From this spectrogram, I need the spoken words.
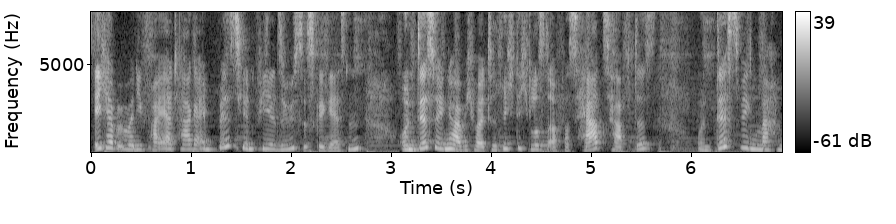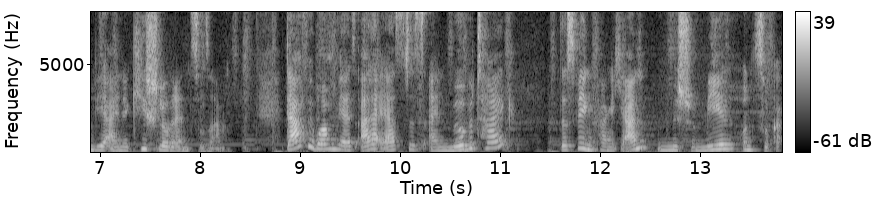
Ich habe über die Feiertage ein bisschen viel Süßes gegessen und deswegen habe ich heute richtig Lust auf was Herzhaftes und deswegen machen wir eine Quiche Lorraine zusammen. Dafür brauchen wir als allererstes einen Mürbeteig. Deswegen fange ich an und mische Mehl und Zucker.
